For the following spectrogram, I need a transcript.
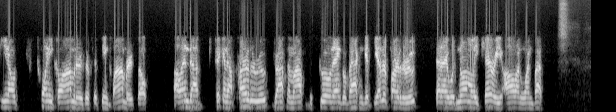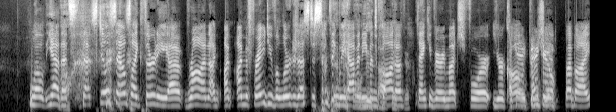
you know, 20 kilometers or 15 kilometers. So I'll end up picking up part of the route, drop them off at the school, and then go back and get the other part of the route that I would normally carry all on one bus. Well, yeah, that's wow. that still sounds like thirty. Uh, Ron, I'm I'm I'm afraid you've alerted us to something we haven't even thought of. Thank you very much for your call. Okay, thank you. Bye bye.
